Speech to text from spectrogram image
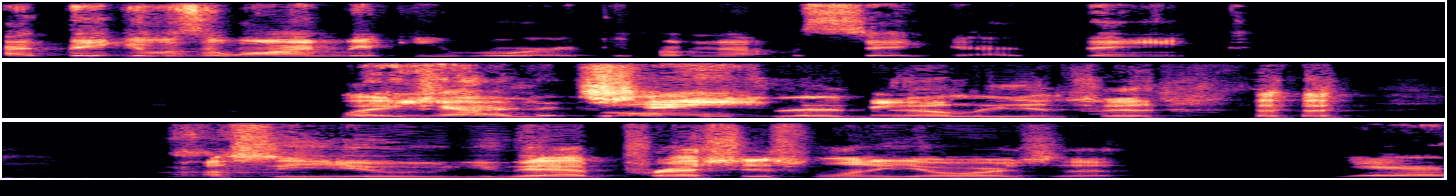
I think it was the one Mickey Rourke, if I'm not mistaken. I think. Like he had the chain said belly and shit. I see you. You got Precious, one of yours. Uh, yeah.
